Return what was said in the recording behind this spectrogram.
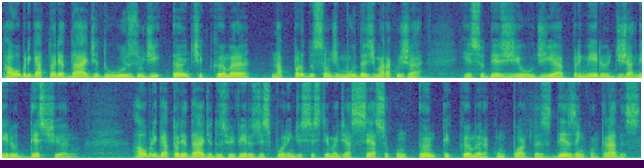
a obrigatoriedade do uso de anticâmara na produção de mudas de maracujá. Isso desde o dia 1 de janeiro deste ano. A obrigatoriedade dos viveiros disporem de sistema de acesso com antecâmara com portas desencontradas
